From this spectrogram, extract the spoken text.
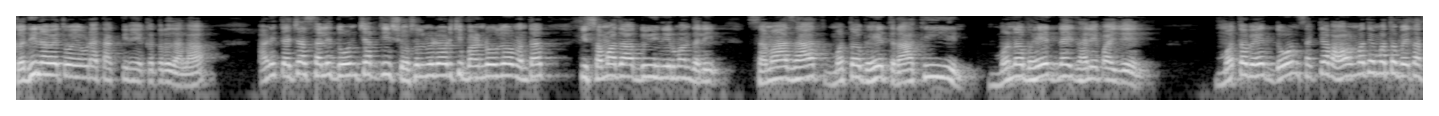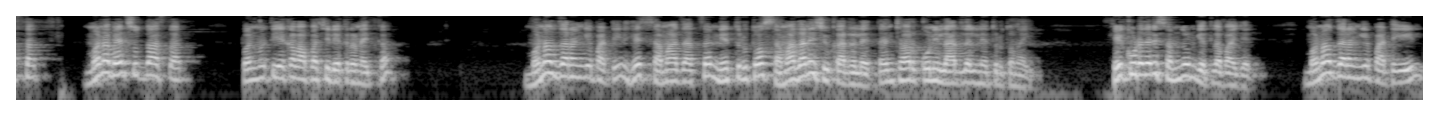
कधी नव्हे तो एवढ्या ताकदीने एकत्र झाला. आणि त्याच्यात साली दोन चार ती सोशल मीडियावरची बांडवळ म्हणतात की समाजात दुई निर्माण झाली. समाजात मतभेद राहतील मनभेद नाही झाले पाहिजे. मतभेद दोन सख्या भावांमध्ये मतभेद असतात मनभेद सुद्धा असतात. पण मग ती एका बापाची लेकरं नाहीत का? मनोज जरांगे पाटील हे समाजाचं नेतृत्व समाजाने स्वीकारलेलं आहे. त्यांच्यावर कोणी लादलेलं नेतृत्व नाही. हे कुठेतरी समजून घेतलं पाहिजे. मनोज जरांगे पाटील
